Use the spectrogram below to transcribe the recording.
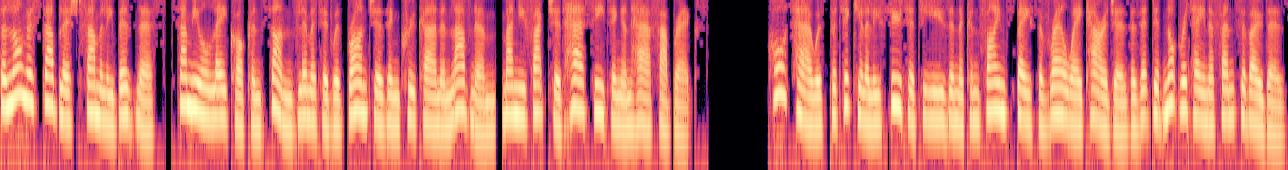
The long-established family business, Samuel Laycock and Sons Limited with branches in Crewkerne and Lavenham, manufactured hair seating and hair fabrics. Horsehair was particularly suited to use in the confined space of railway carriages as it did not retain offensive odors.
